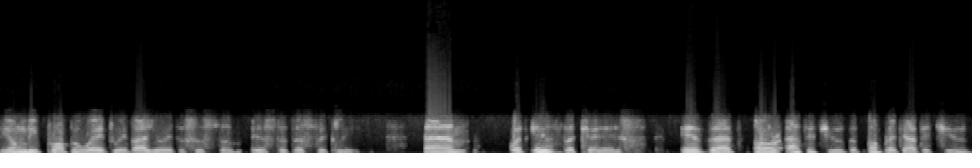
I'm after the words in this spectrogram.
The only proper way to evaluate a system is statistically. And what is the case is that our attitude, the public attitude,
